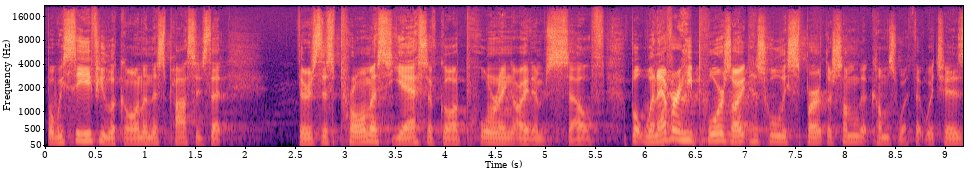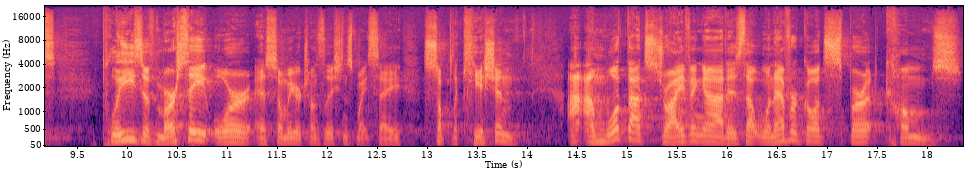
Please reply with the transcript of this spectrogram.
But we see, if you look on in this passage, that there's this promise, yes, of God pouring out Himself. But whenever He pours out His Holy Spirit, there's something that comes with it, which is pleas of mercy, or as some of your translations might say, supplication. And what that's driving at is that whenever God's Spirit comes,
